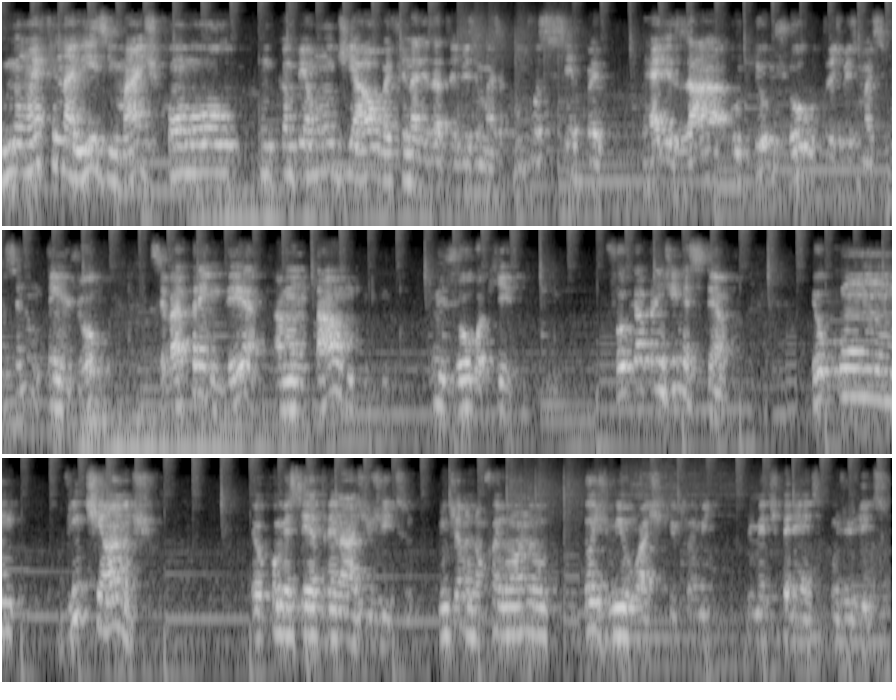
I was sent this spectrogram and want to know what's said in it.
não é finalize mais como um campeão mundial vai finalizar três vezes mais. É como você vai realizar o teu jogo três vezes mais. Se você não tem o jogo, você vai aprender a montar um, um jogo aqui. Foi o que eu aprendi nesse tempo. Eu com 20 anos, eu comecei a treinar jiu-jitsu. 20 anos não, foi no ano 2000, acho que foi a minha primeira experiência com jiu-jitsu.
